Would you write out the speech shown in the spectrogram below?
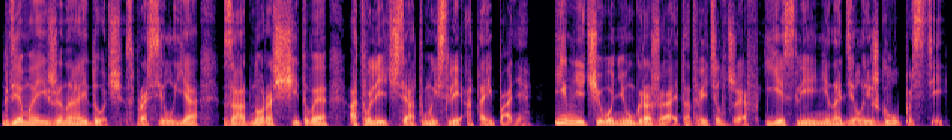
«Где мои жена и дочь?» — спросил я, заодно рассчитывая отвлечься от мыслей о Тайпане. Им ничего не угрожает, ответил Джефф. Если не наделаешь глупостей.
